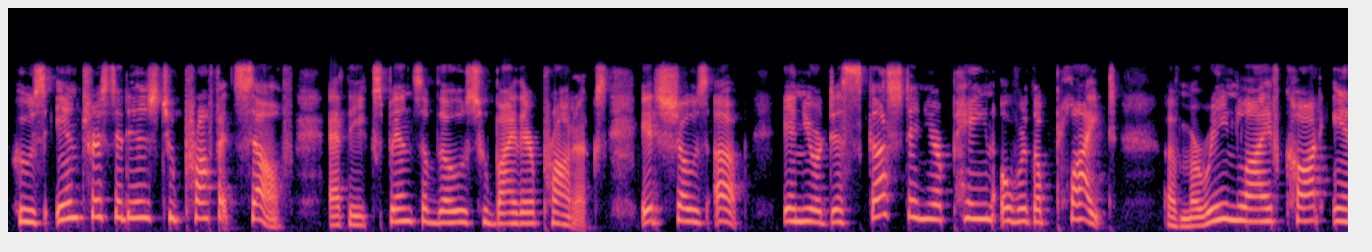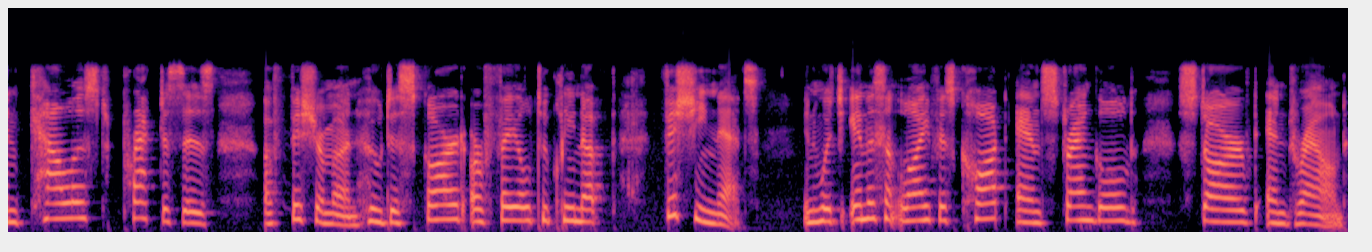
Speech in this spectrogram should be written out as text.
whose interest it is to profit self at the expense of those who buy their products. It shows up in your disgust and your pain over the plight of marine life caught in calloused practices of fishermen who discard or fail to clean up fishing nets in which innocent life is caught and strangled, starved, and drowned.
